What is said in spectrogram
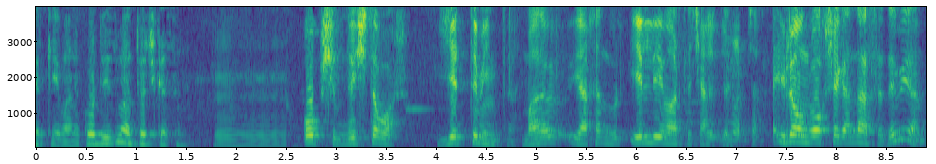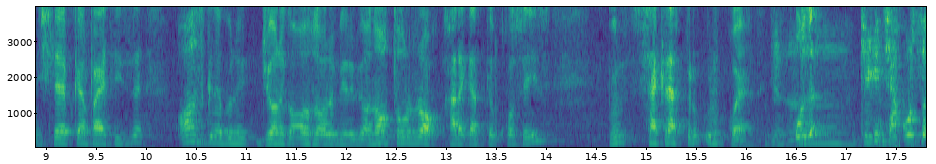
erkak mana ko'rdingizmi mana tochkasini общем nechta bor yetti mingta mana yaqin bir ellik marta chaqdi ilonga o'xshagan narsada bu ham ishlayotgan paytingizda ozgina buni joniga ozori berib yo noto'g'riroq harakat qilib qolsangiz buni sakrab turib urib qo'yadi O'zi keyin chaqirsa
